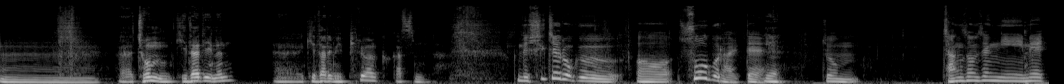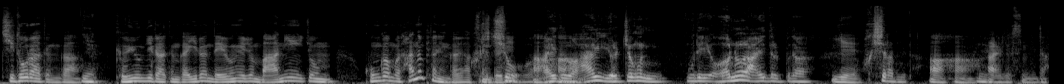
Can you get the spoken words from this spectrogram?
음. 좀 기다리는 기다림이 필요할 것 같습니다. 근데 실제로 그 어, 수업을 할 때 좀장 예. 선생님의 지도라든가 예. 교육이라든가 이런 내용에 좀 많이 좀 공감을 하는 편인가요, 학생들이? 그렇죠. 아이들 아이 열정은 우리 어느 아이들보다 예. 확실합니다. 아하, 예. 알겠습니다.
